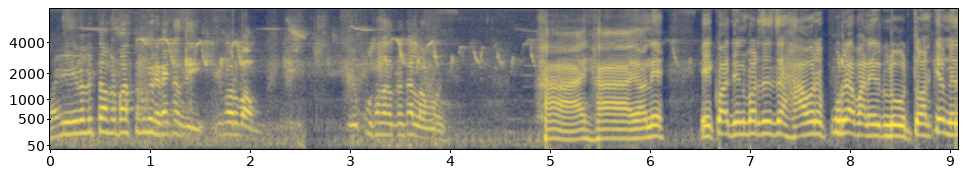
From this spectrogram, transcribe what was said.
ভাই এইভাবে তো আমরা বাস্তব করে খাইতেছি কি করবাম? এই পোষা লাগতে দিলাম ওই। হাই হাই মানে এই কদিন পর যে হাওরে পুরা পানির লুট তোমার কেমনে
